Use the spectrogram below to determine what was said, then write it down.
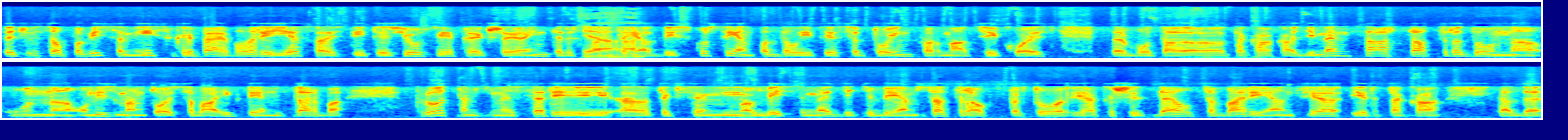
Taču es jau pavisam īsi gribēju vēl arī iesaistīties jūsu iepriekšējā interesantajā Jā. diskusijā un padalīties ar to informāciju, ko es varbūt tā kā, kā ģimenes ārsts atradu un, un, un izmantoju savā ikdienas darbā. Protams, mēs arī tiksim, visi mediķi bijām satraukti par to, ja, ka šis delta variants ja, ir tā kā, tāda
